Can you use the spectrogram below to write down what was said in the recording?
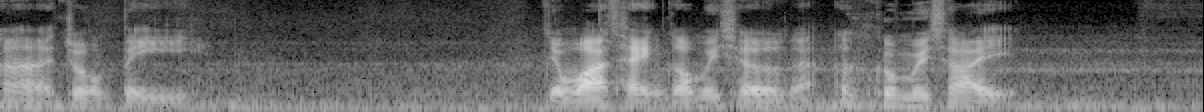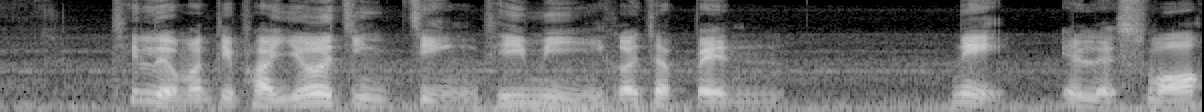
อ่าโจมตี จะว่าแทงก็ไม่เชิงอะก็ไม่ใช่ ที่เหลือมัลติพลเยอร์จริง ๆ ที่มีก็จะเป็นนี่เอเลสวอล์ก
